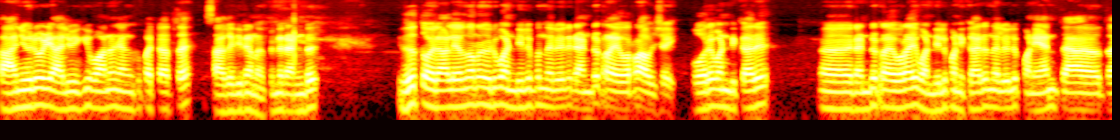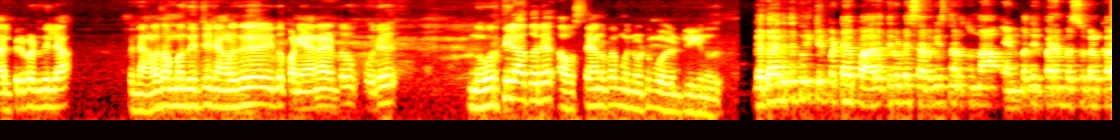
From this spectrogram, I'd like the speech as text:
കാഞ്ഞൂർ വഴി ആലുവയ്ക്ക് പോകാനോ ഞങ്ങൾക്ക് പറ്റാത്ത സാഹചര്യമാണ്. പിന്നെ രണ്ട് ഇത് തൊഴിലാളികൾ എന്ന് പറഞ്ഞാൽ ഒരു വണ്ടിയിൽ ഇപ്പം നിലവിൽ രണ്ട് ഡ്രൈവറുടെ ആവശ്യമായി. ഓരോ വണ്ടിക്കാർ രണ്ട് ഡ്രൈവറായി വണ്ടിയിൽ പണിക്കാർ നിലവിൽ പണിയാൻ താല്പര്യപ്പെടുന്നില്ല. അപ്പം ഞങ്ങളെ സംബന്ധിച്ച് ഞങ്ങൾക്ക് ഇത് പണിയാനായിട്ട് ഒരു നിവൃത്തിയില്ലാത്തൊരു അവസ്ഥയാണ് ഇപ്പം മുന്നോട്ട് പോയിക്കൊണ്ടിരിക്കുന്നത്. ഗതാഗതക്കുരുക്കിൽപ്പെട്ട് പാലത്തിലൂടെ സർവീസ് നടത്തുന്ന എൺപതിൽ പരം ബസ്സുകൾക്ക്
